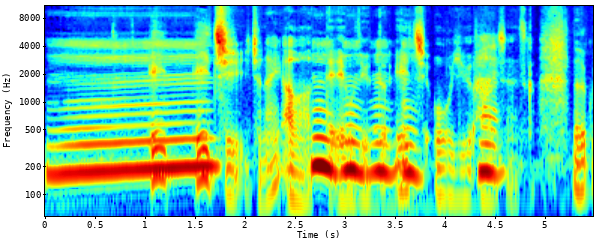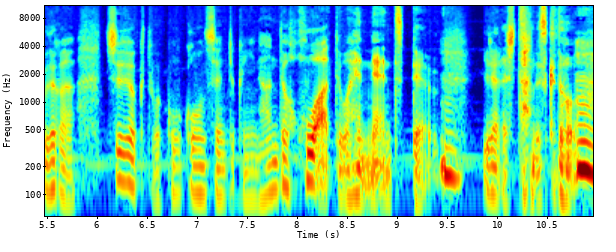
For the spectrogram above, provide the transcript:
H じゃない？アワーって英語で言うとうん。うんうんうん HOUR じゃないですか。だからだから中学とか高校生の時になんでホワーって言わへんねんっつってうん。イライラしたんですけど、うんうん。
